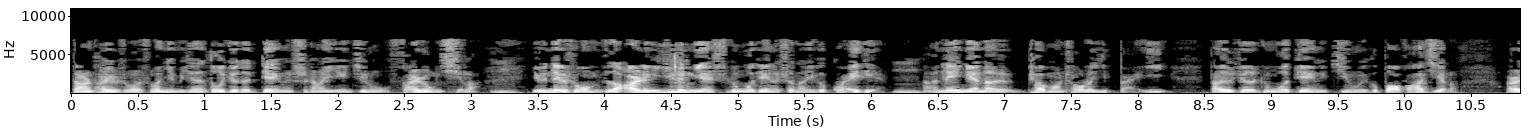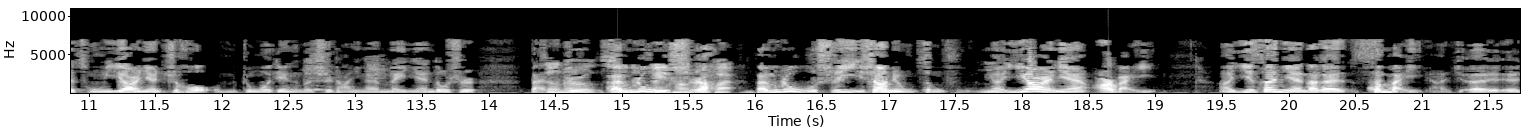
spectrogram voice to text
当时他就说说你们现在都觉得电影市场已经进入繁荣期了，嗯因为那个时候我们知道，二零一零年是中国电影市场一个拐点，嗯啊，那一年呢票房超了一百亿，大家就觉得中国电影进入一个爆发季了。而从一二年之后，我们中国电影的市场应该每年都是百分之百分之五十啊百分之五十以上这种增幅。你看一二年二百亿。啊，一三年大概三百亿啊，呃呃，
